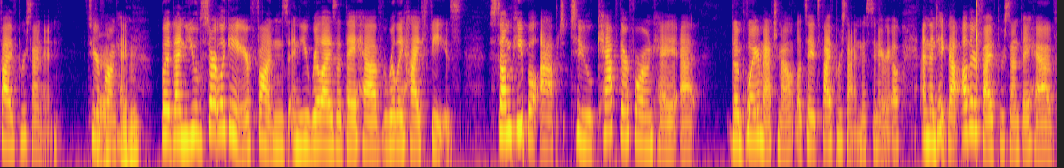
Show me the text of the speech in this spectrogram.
5% in to your Okay, 401k mm-hmm. but then you start looking at your funds and you realize that they have really high fees. Some people opt to cap their 401k at the employer match amount, let's say it's 5% in this scenario, and then take that other 5% they have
